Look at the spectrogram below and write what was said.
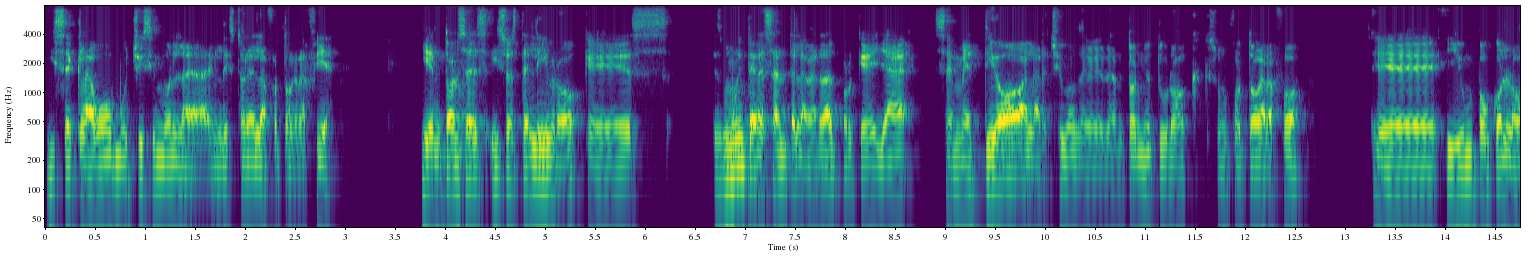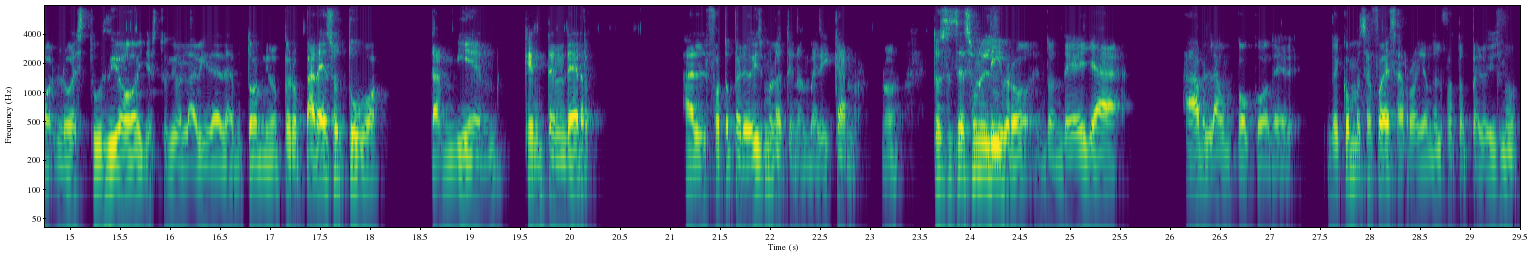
y se clavó muchísimo en la, en la historia de la fotografía. Y entonces hizo este libro que es, es muy interesante, la verdad, porque ella se metió al archivo de, de Antonio Turok, que es un fotógrafo, eh, y un poco lo, estudió y estudió la vida de Antonio, pero para eso tuvo también que entender al fotoperiodismo latinoamericano, ¿no? Entonces es un libro en donde ella habla un poco de, cómo se fue desarrollando el fotoperiodismo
